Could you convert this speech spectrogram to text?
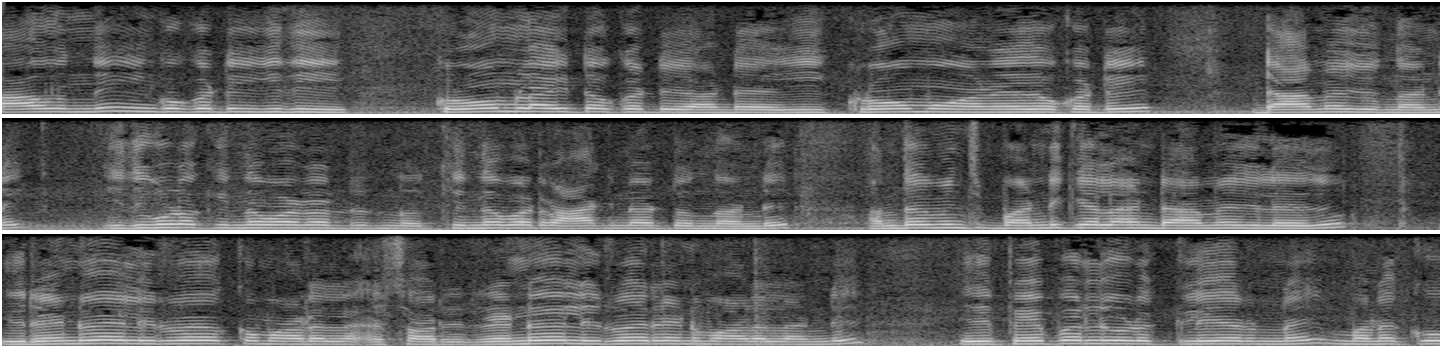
బాగుంది. ఇంకొకటి ఇది క్రోమ్ లైట్ ఒకటి అంటే ఈ క్రోమ్ అనేది ఒకటి డ్యామేజ్ ఉందండి. ఇది కూడా కింద పడట్టు కింద పడి రాకినట్టుందండి. అంతకుమించి బండికి ఎలాంటి డ్యామేజ్ లేదు. ఇది రెండు వేల ఇరవై ఒక్క మోడల్ సారీ రెండు వేల ఇరవై రెండు మోడల్ అండి. ఇది పేపర్లు కూడా క్లియర్ ఉన్నాయి. మనకు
